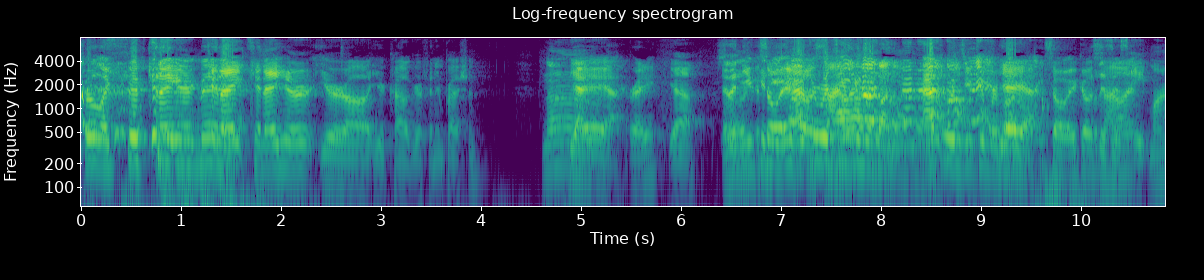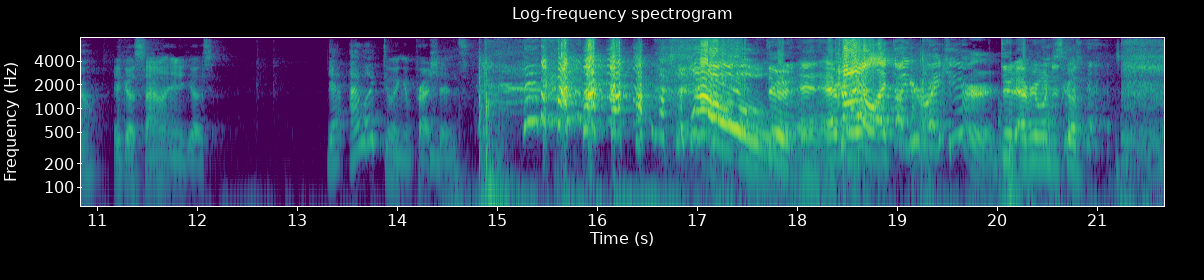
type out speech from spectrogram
for like 15 Can I hear? minutes. Can I? Can I hear your uh, your Kyle Griffin impression? No, no, no. Yeah, yeah, yeah. Ready? Yeah, So- and then you can. so do- it goes afterwards, you can Afterwards, you can no. rebuttal. Yeah, yeah. So it goes What is this? Eight Mile. It goes silent, and he goes, "Yeah, I like doing impressions." Whoa, Dude, and everyone- Kyle, I thought you were right here. Dude, everyone just goes.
